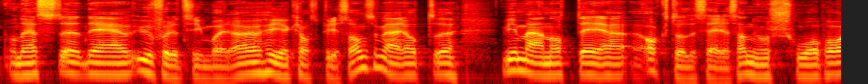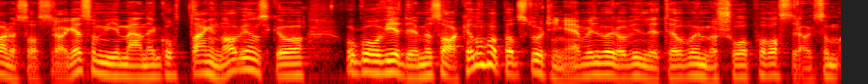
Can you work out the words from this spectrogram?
og det er, det er uforutsigbare høye kraftprisene som gjør at eh, vi mener at det aktualiserer seg nå å se på Værnesvassdraget, som vi mener er godt egnet. Vi ønsker å, å, gå videre med saken og håper at Stortinget vil være villig til å være med og se på vassdrag som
